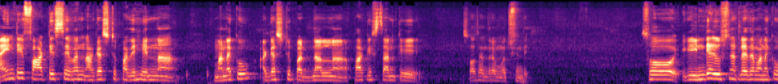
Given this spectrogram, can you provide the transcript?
నైన్టీన్ ఫార్టీ సెవెన్ ఆగస్టు పదిహేనున మనకు ఆగస్టు పద్నాలుగున పాకిస్తాన్కి స్వాతంత్రం వచ్చింది. సో ఇండియా చూసినట్లయితే మనకు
